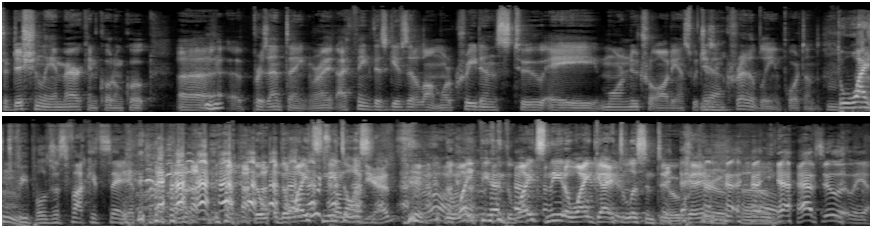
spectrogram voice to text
traditionally American, quote unquote, uh, uh, presenting, right? I think this gives it a lot more credence to a more neutral audience, which is incredibly important. The white people, just fucking say it. the, the whites need to listen. audience. the white people, the whites need a white guy to listen to. Okay, yeah, absolutely. Yeah,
